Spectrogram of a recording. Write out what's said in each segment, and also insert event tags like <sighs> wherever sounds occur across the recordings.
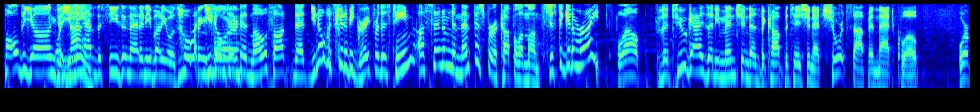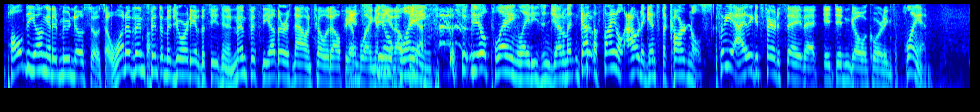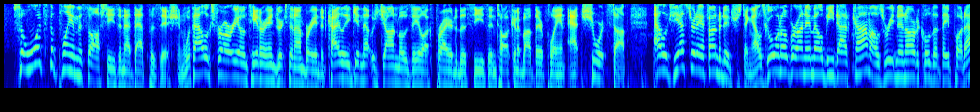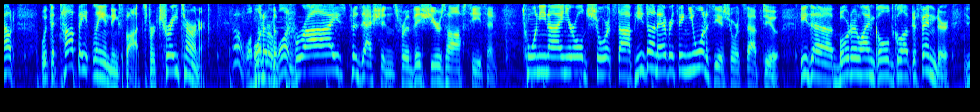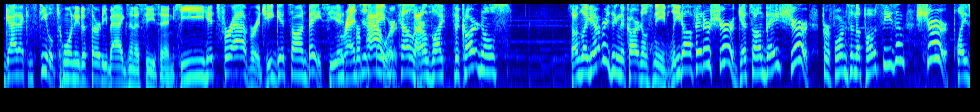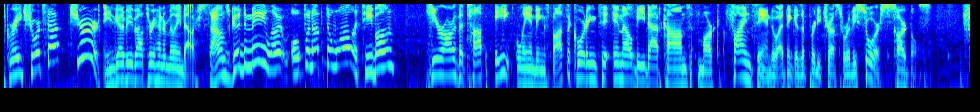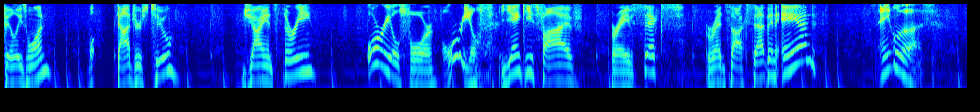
Paul DeJong did you not mean? have the season that anybody was hoping What, you for. don't think that Mo thought that, you know what's going to be great for this team? I'll send him to Memphis for a couple of months just to get him right. Well, the two guys that he mentioned as the competition at shortstop in that quote were Paul DeJong and Edmundo Sosa. One of them spent the majority of the season in Memphis. The other is now in Philadelphia and playing still in the playing. NLCS. <laughs> still playing, ladies and gentlemen. Got So- the final out against the Cardinals. So yeah, I think it's fair to say that it didn't go according to plan. So what's the plan this offseason at that position? With Alex Ferrario and Tanner Hendrickson, I'm Brandon Kiley. Again, that was John Mozeliak prior to the season talking about their plan at shortstop. Alex, yesterday I found it interesting. I was going over on MLB.com. I was reading an article that they put out with the top eight landing spots for Trea Turner. Oh, well, one number of the one. prized possessions for this year's offseason. 29 year old shortstop. He's done everything you want to see a shortstop do. He's a borderline gold glove defender. He's a guy that can steal 20 to 30 bags in a season. He hits for average. He gets on base. He hits Red's for his power. favorite color. Sounds like the Cardinals. Sounds like everything the Cardinals need. Leadoff hitter, sure. Gets on base, sure. Performs in the postseason, sure. Plays great shortstop, sure. He's going to be about $300 million. Sounds good to me. Open up the wallet, T Bone. Here are the top eight landing spots according to MLB.com's Mark Feinsand, who I think is a pretty trustworthy source. Cardinals. Phillies one, Dodgers two, Giants three, Orioles four, Orioles. Yankees five, Braves six, Red Sox seven, and St. Louis.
